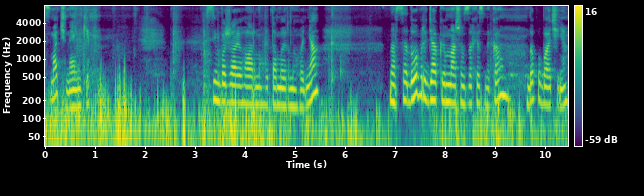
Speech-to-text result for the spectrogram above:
смачненькі. Всім бажаю гарного та мирного дня. На все добре. Дякуємо нашим захисникам. До побачення.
